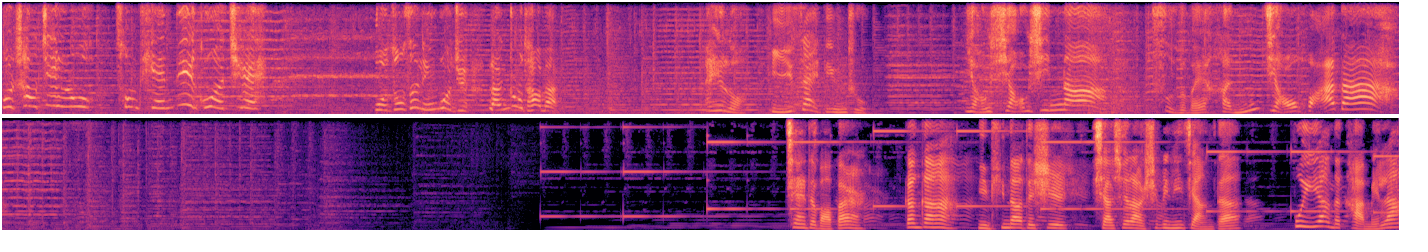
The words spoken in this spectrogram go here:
我抄近路，从田地过去。”我从森林过去，拦住他们。佩罗一再叮嘱：“要小心呐，刺猬很狡猾的。”亲爱的宝贝儿，刚刚啊，你听到的是小雪老师为你讲的《不一样的卡梅拉》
